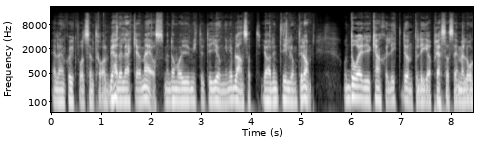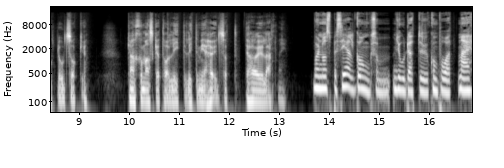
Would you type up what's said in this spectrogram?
eller en sjukvårdscentral. Vi hade läkare med oss, men de var ju mitt ute i djungeln ibland, så att jag hade inte tillgång till dem. Och då är det ju kanske lite dumt att ligga och pressa sig med lågt blodsocker. Kanske man ska ta lite, lite mer höjd, så att det har jag ju lärt mig. Var det någon speciell gång som gjorde att du kom på att nej,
